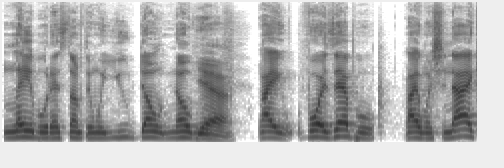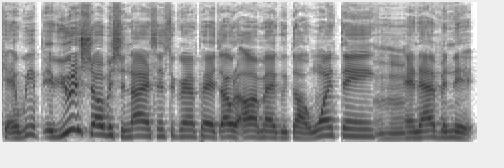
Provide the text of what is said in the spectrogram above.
labeled as something when you don't know me. Yeah. Like for example, like when Shania came, we if you just showed me Shania's Instagram page, I would have automatically thought one thing, Mm-hmm. and that been it.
